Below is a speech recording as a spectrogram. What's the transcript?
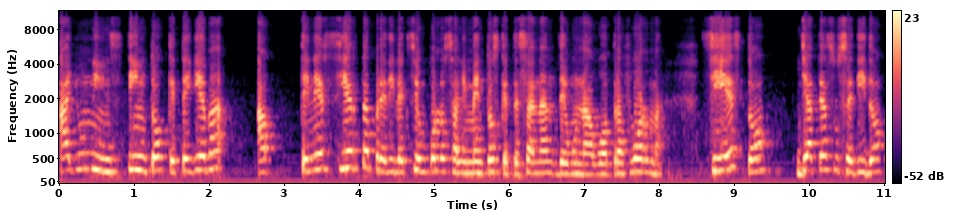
hay un instinto que te lleva a tener cierta predilección por los alimentos que te sanan de una u otra forma. Si esto ya te ha sucedido,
